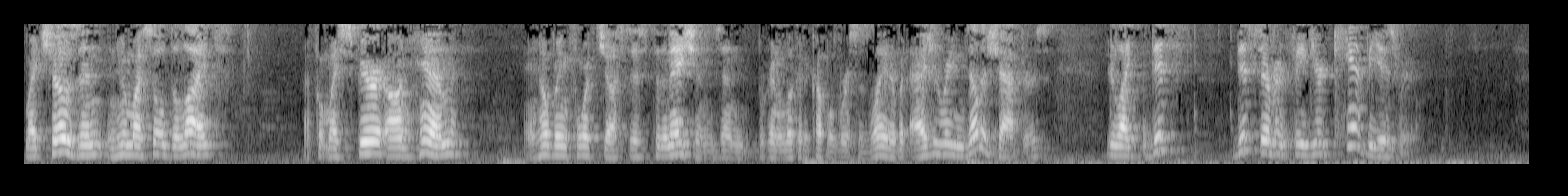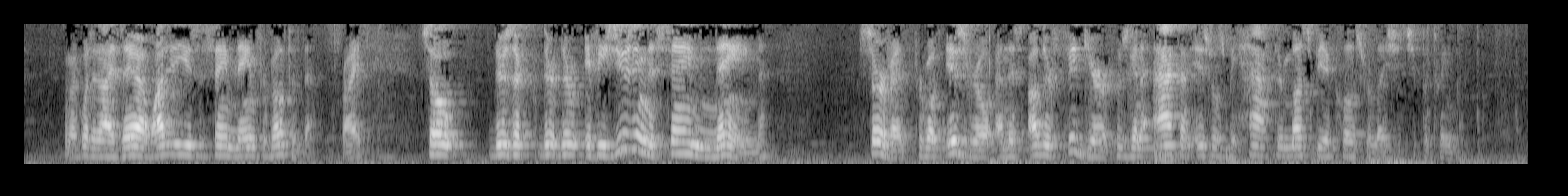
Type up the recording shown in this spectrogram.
my chosen, in whom my soul delights. I put my spirit on him, and he'll bring forth justice to the nations. And we're going to look at a couple verses later. But as you're reading these other chapters, you're like, this, this servant figure can't be Israel. I'm like, what did Isaiah? Why did he use the same name for both of them? Right? So there's a there, there, if he's using the same name, servant for both Israel and this other figure who's going to act on Israel's behalf, there must be a close relationship between them.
